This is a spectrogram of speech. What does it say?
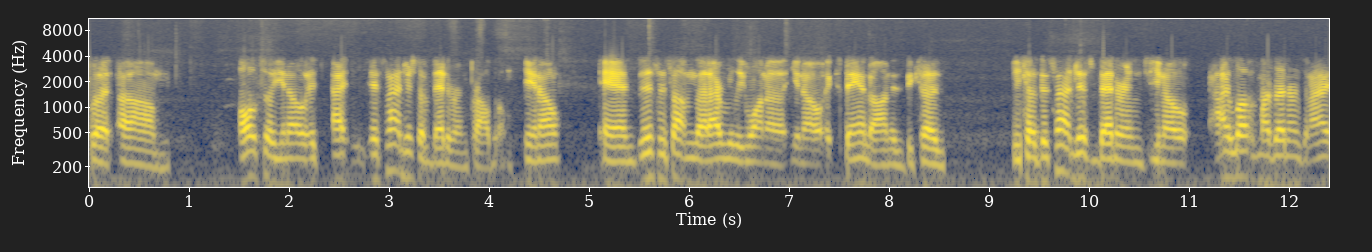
But um, also, you know, it's it's not just a veteran problem, you know, and this is something that I really want to you know expand on is because because it's not just veterans, you know. I love my veterans, and I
